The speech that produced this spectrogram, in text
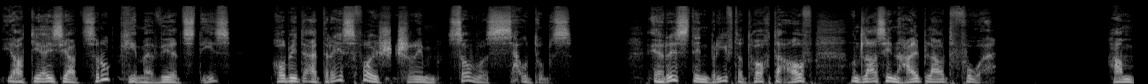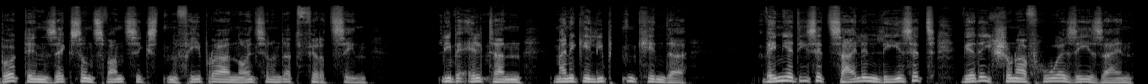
Ja, der ist ja zurückgekommen, wird's das? Hab ich die Adresse falsch geschrieben, so was Saudums. Er riss den Brief der Tochter auf und las ihn halblaut vor. Hamburg, den 26. Februar 1914. Liebe Eltern, meine geliebten Kinder, wenn ihr diese Zeilen leset, werde ich schon auf hoher See sein.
